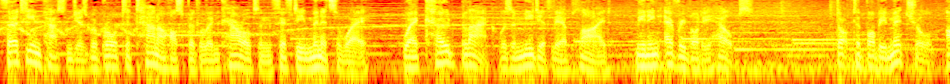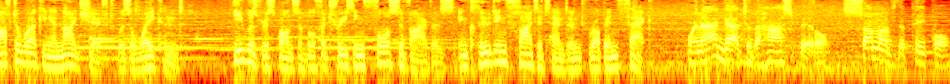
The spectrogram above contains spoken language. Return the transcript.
13 passengers were brought to Tanner Hospital in Carrollton, 15 minutes away, where Code Black was immediately applied, meaning everybody helps. Dr. Bobby Mitchell, after working a night shift, was awakened. He was responsible for treating four survivors, including flight attendant Robin Fech. When I got to the hospital, some of the people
